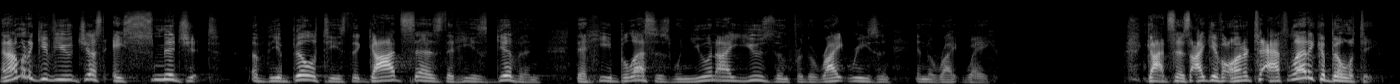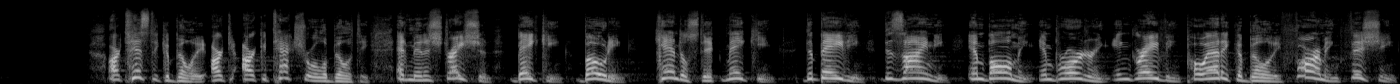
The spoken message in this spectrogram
And I'm going to give you just a smidget of the abilities that God says that He has given, that He blesses when you and I use them for the right reason in the right way. God says, I give honor to athletic ability, artistic ability, art- architectural ability, administration, baking, boating, candlestick making, debating, designing, embalming, embroidering, engraving, poetic ability, farming, fishing,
